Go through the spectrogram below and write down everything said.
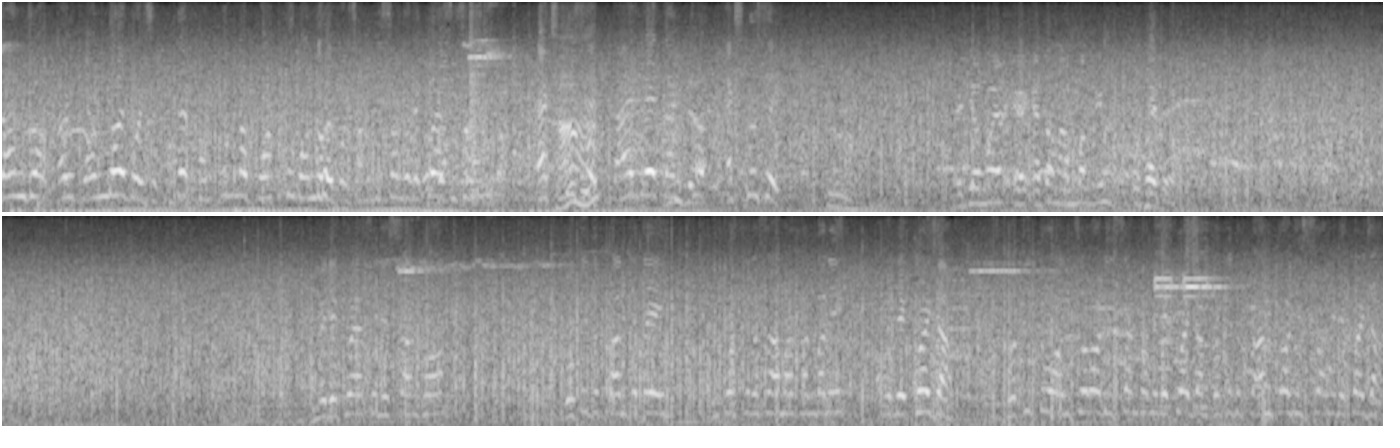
যান জঁট আৰু বন্ধ হৈ পৰিছে। গোটেই সম্পূৰ্ণ পথটো বন্ধ হৈ পৰিছে। আমি এ টাইম এক্সক্লুচিভ এতিয়া মই এটা নাম্বাৰ দিন কোথায় যায় আমি দেখুৱাই আছো দৃশ্যাংশ প্ৰতিটো প্ৰান্ততেই উপস্থিত আছে আমাৰ সাংবাদিক। আমি দেখুৱাই যাম। প্ৰতিটো অঞ্চলৰ দৃশ্যাংশ আমি দেখুৱাই যাম। প্ৰতিটো প্ৰান্তৰ দৃশ্য আমি দেখুৱাই যাম।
